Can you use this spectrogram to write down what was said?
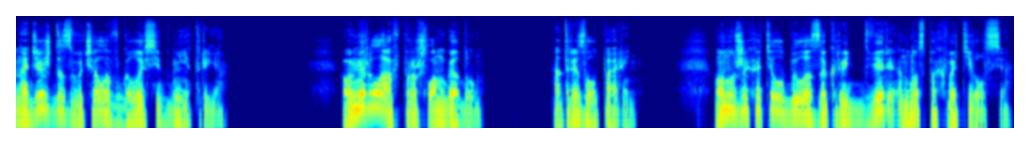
Надежда звучала в голосе Дмитрия. «Умерла в прошлом году», — отрезал парень. Он уже хотел было закрыть дверь, но спохватился.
